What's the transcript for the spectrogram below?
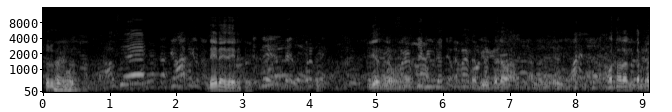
শুরু করব দেই নাই দেই আছে যেমন না বিউটা না আমরা এই কথাটা নিতাম না?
